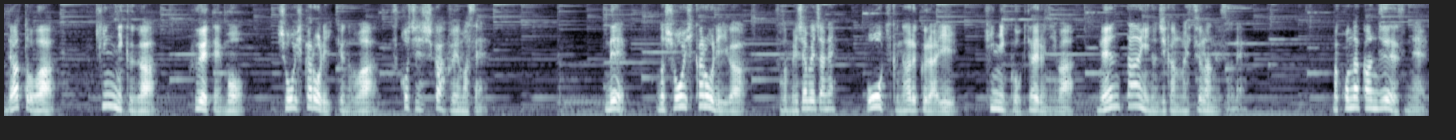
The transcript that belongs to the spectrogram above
で、あとは筋肉が増えても消費カロリーっていうのは少ししか増えません。で、あと消費カロリーがそのめちゃめちゃね、大きくなるくらい筋肉を鍛えるには年単位の時間が必要なんですよね。まあ、こんな感じでですね、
